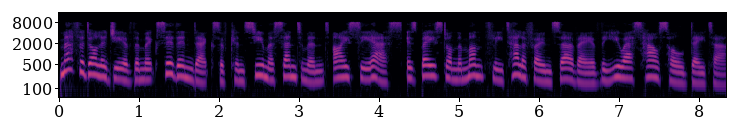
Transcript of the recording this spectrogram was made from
Methodology of the McSID Index of Consumer Sentiment is based on the monthly telephone survey of the U.S. household data.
